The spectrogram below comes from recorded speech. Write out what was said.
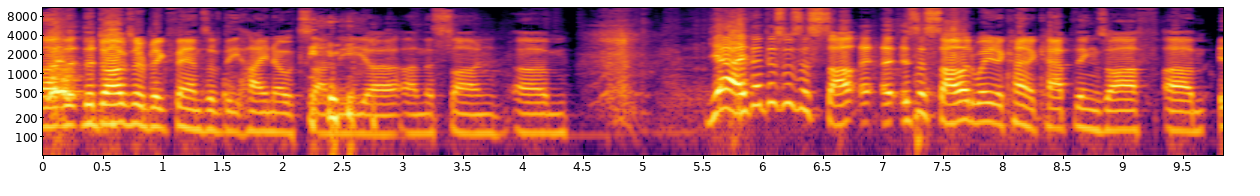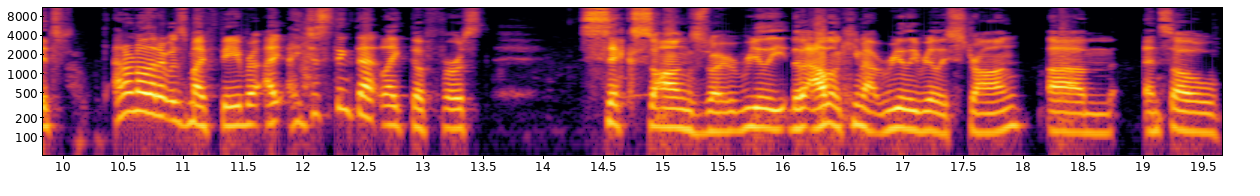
Uh, the, the dogs are big fans of the high notes on the uh, on the song. Um, yeah, I thought this was a solid. It's a solid way to kind of cap things off. Um, it's I don't know that it was my favorite. I, I just think that like the first six songs were really the album came out really really strong. Um, and so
